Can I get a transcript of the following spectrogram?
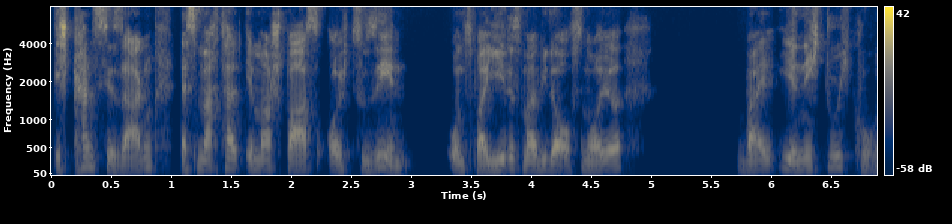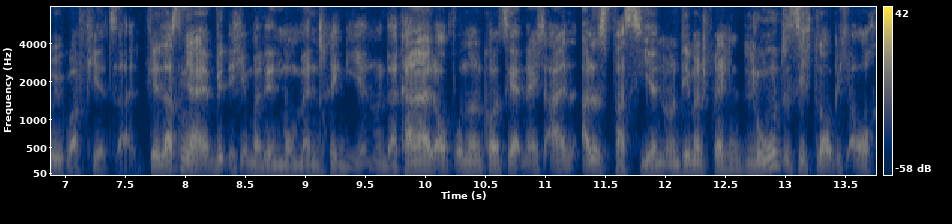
Ich kann es dir sagen, es macht halt immer Spaß, euch zu sehen. Und zwar jedes Mal wieder aufs Neue, weil ihr nicht durchchoreografiert seid. Wir lassen ja wirklich immer den Moment regieren. Und da kann halt auf unseren Konzerten echt alles passieren. Und dementsprechend lohnt es sich, glaube ich, auch,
